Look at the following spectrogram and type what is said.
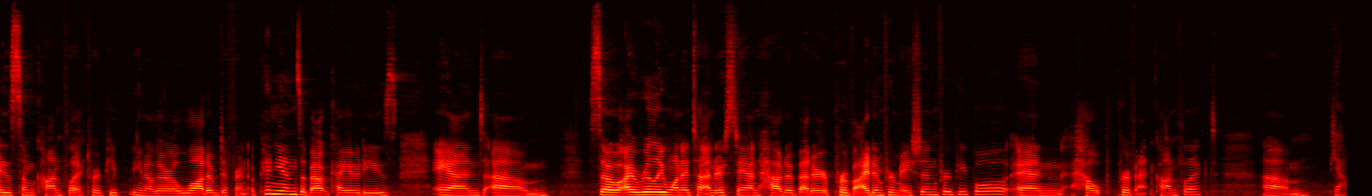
is some conflict where people you know there are a lot of different opinions about coyotes. And um, so I really wanted to understand how to better provide information for people and help prevent conflict. Um, yeah.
